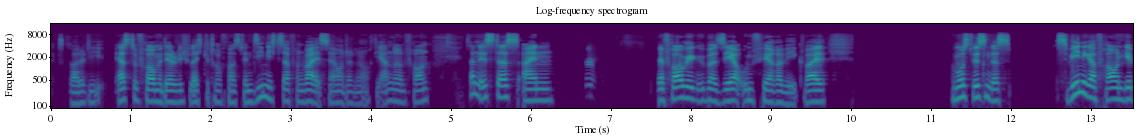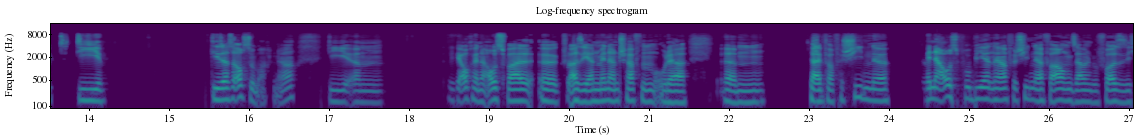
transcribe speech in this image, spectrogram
jetzt gerade die erste Frau, mit der du dich vielleicht getroffen hast, wenn sie nichts davon weiß, ja, oder dann auch die anderen Frauen, dann ist das ein der Frau gegenüber sehr unfairer Weg, weil du musst wissen, dass es weniger Frauen gibt, die die das auch so machen, ja, die ähm, die auch eine Auswahl äh, quasi an Männern schaffen oder ähm, einfach verschiedene Männer ausprobieren, ja, verschiedene Erfahrungen sammeln, bevor sie sich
